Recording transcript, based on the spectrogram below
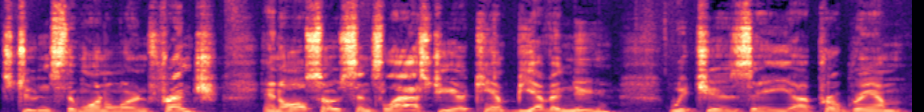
students that want to learn French, and also since last year, Camp Bienvenue, which is a uh, program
